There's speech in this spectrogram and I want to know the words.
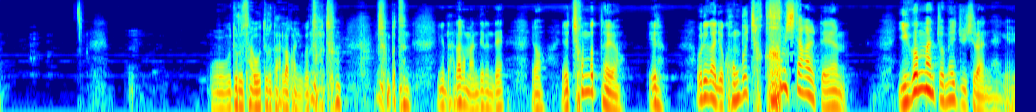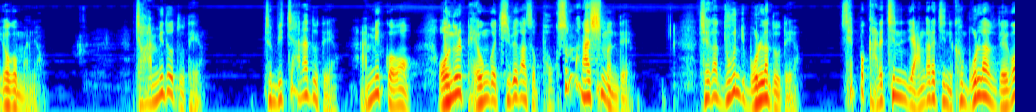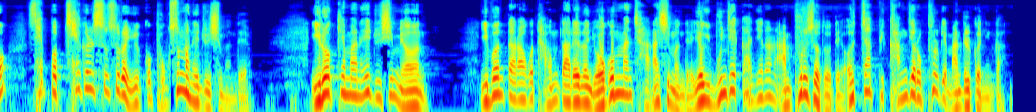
오, 우드로 사 우드로 날아가지고 또, 또 처음부터 이게 되는데 요, 처음부터요. 우리가 이제 공부 처음 시작할 때 이것만 좀 해주시라는 얘기예요. 이것만요. 저 안 믿어도 돼요. 저 믿지 않아도 돼요. 안 믿고 오늘 배운 거 집에 가서 복습만 하시면 돼요. 제가 누군지 몰라도 돼요. 세법 가르치는지 안 가르치는지 그거 몰라도 되고 세법 책을 스스로 읽고 복습만 해주시면 돼요. 이렇게만 해주시면 이번 달하고 다음 달에는 이것만 잘 하시면 돼요. 여기 문제까지는 안 풀으셔도 돼요. 어차피 강제로 풀게 만들 거니까.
